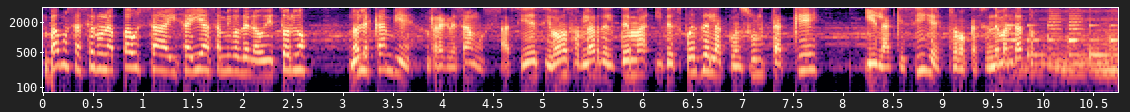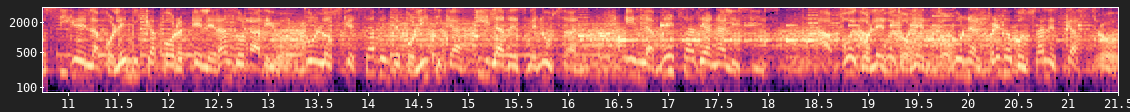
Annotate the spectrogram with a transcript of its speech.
Vamos a hacer una pausa, Isaías, amigos del auditorio. No le cambie, regresamos. Así es, y vamos a hablar del tema y después de la consulta, ¿qué? Y la que sigue, revocación de mandato. Sigue la polémica por El Heraldo Radio, con los que saben de política y la desmenuzan. En la mesa de análisis, a fuego lento, lento, con Alfredo González Castro.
